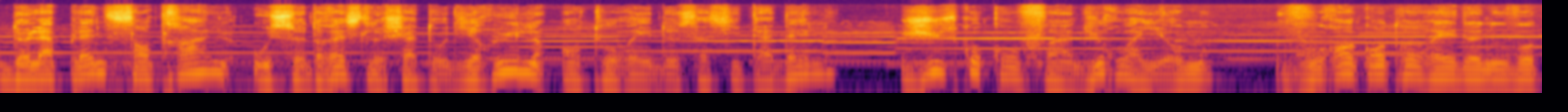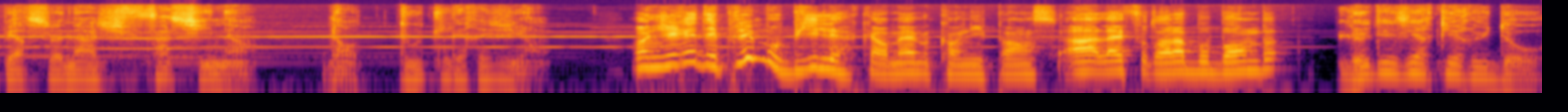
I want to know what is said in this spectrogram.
De la plaine centrale où se dresse le château d'Hyrule, entouré de sa citadelle, jusqu'aux confins du royaume, vous rencontrerez de nouveaux personnages fascinants dans toutes les régions. On dirait des mobiles quand même quand on y pense. Ah là, il faudra la bombe. Le désert Gerudo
